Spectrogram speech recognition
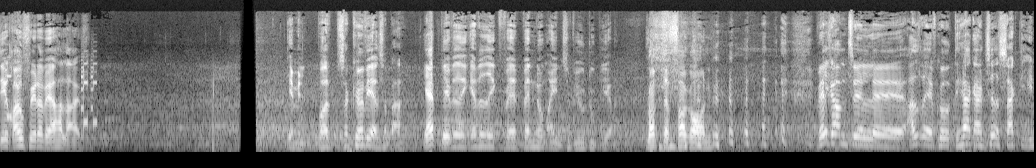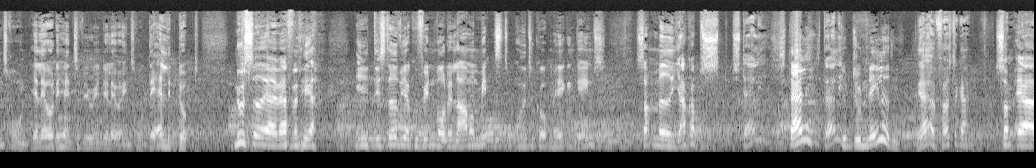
Det er røvfedt at være her live. Jamen, så kører vi altså bare. Ja, Jeg ved ikke, jeg ved ikke hvad, hvad nummer interview du bliver. rock the fuck on. Velkommen til øh, Aldrig FK. Det her er garanteret sagt i introen. Jeg laver det her interview, inden jeg laver introen. Det er lidt dumt. Nu sidder jeg i hvert fald her i det sted, vi har kunne finde, hvor det larmer mindst ude til Copenhagen Games. Sammen med Jakob Sterli. Stærlig. Stærlig. Du, du nailede den. Ja, første gang. Som er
